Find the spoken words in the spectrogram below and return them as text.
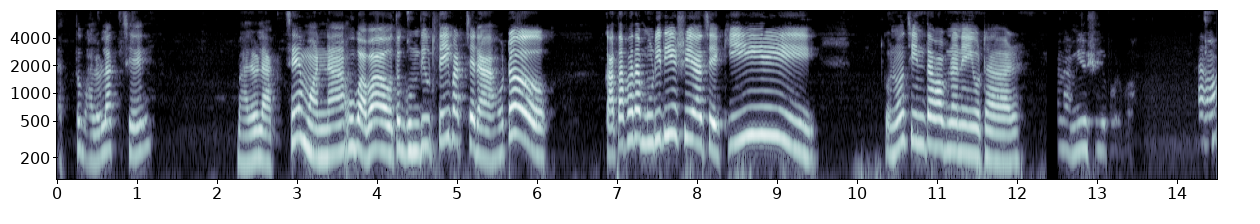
এত ভালো লাগছে। ভালো লাগছে মন্না। ও বাবা ও তো ঘুম দিয়ে উঠতেই পারছে না। ওটো কাতা ফাতা মুড়ি দিয়ে শুয়ে আছে। কি? কোনো চিন্তা ভাবনা নেই ওঠার। আমিও শুয়ে পড়ব। হ্যাঁ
